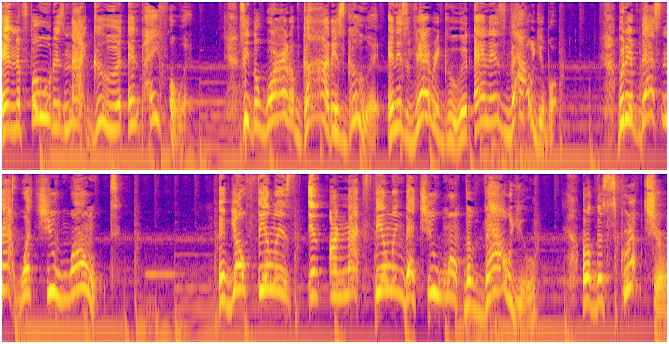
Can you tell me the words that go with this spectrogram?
and the food is not good and pay for it? See, the word of God is good and it's very good and it's valuable. But if that's not what you want, if your feelings are not feeling that you want the value of the scripture,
